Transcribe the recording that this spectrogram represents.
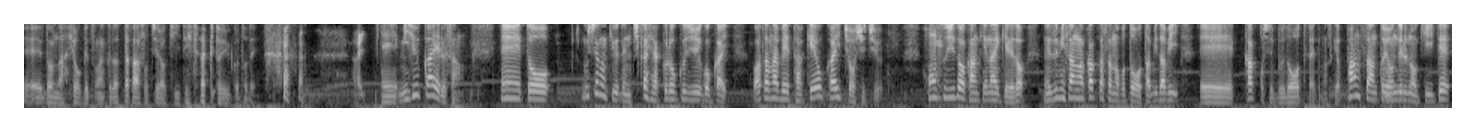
えーどんな氷結が下ったかはそちらを聞いていただくということで。はい。えーミヒュカエルさん。えっ、と、愚者の宮殿地下165階、渡辺武雄会聴取中。本筋とは関係ないけれど、ネズミさんがカッカさんのことをたびたび、えー、カッコしてブドウって書いてますけど、パンさんと呼んでるのを聞いて、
